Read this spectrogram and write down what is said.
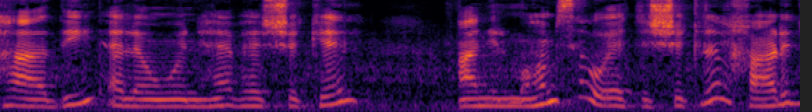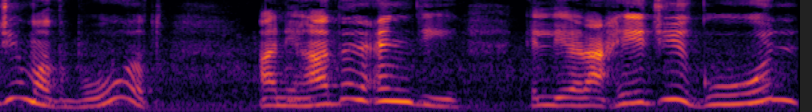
هذه ألونها بهالشكل. أني المهم سويت الشكل الخارجي مضبوط. أني هذا عندي اللي راح يجي يقول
